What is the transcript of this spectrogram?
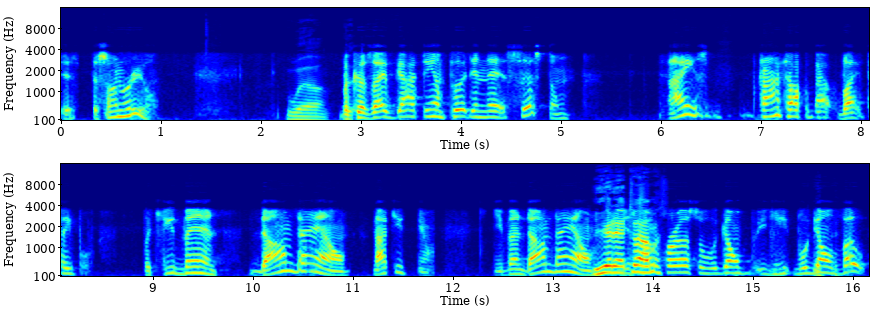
it's, it's unreal. Well, because they've got them put in that system. I ain't trying to talk about black people, but you've been dumbed down. Not you, Kim. You've been dumbed down. You hear that, Just Thomas? For us, and we're gonna we're gonna vote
